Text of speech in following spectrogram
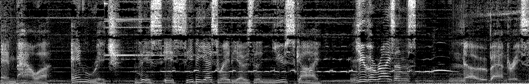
empower, enrich. This is CBS Radio's The New Sky. New horizons, no boundaries.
